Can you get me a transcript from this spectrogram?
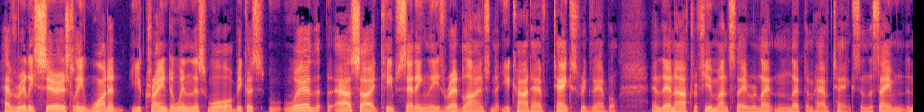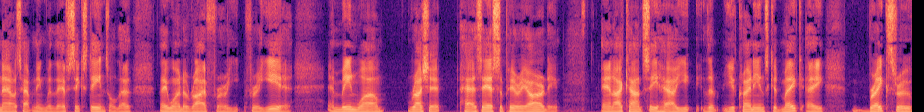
have really seriously wanted Ukraine to win this war? Because where the, our side keeps setting these red lines, you can't have tanks, for example, and then after a few months they relent and let them have tanks. And the same now is happening with the F-16s, although they won't arrive for a, for a year. And meanwhile, Russia has air superiority and I can't see how you, the Ukrainians could make a breakthrough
